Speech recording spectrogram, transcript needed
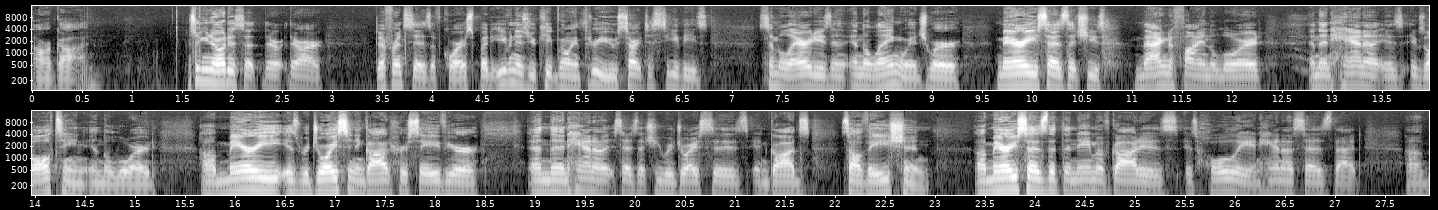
our God. So you notice that there, there are differences, of course, but even as you keep going through, you start to see these similarities in, in the language where Mary says that she's magnifying the Lord, and then Hannah is exalting in the Lord. Uh, Mary is rejoicing in God, her Savior, and then Hannah says that she rejoices in God's salvation. Uh, Mary says that the name of God is, is holy, and Hannah says that um,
